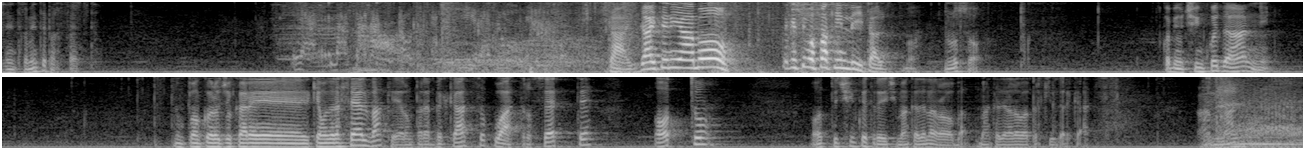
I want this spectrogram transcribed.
Sventramente perfetto. Dai, dai, teniamo! Perché siamo fucking lethal? No, non lo so. Qua abbiamo 5 danni. Non può ancora giocare il richiamo della selva, che romperebbe il cazzo. 4, 7, 8, 8 e 5, 13. Manca della roba. Manca della roba per chiudere, cazzo. Animale.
